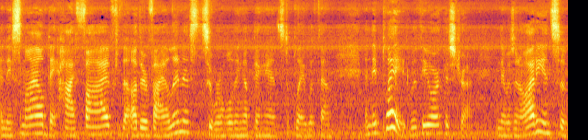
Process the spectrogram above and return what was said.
And they smiled, they high fived the other violinists who were holding up their hands to play with them, and they played with the orchestra. And there was an audience of,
